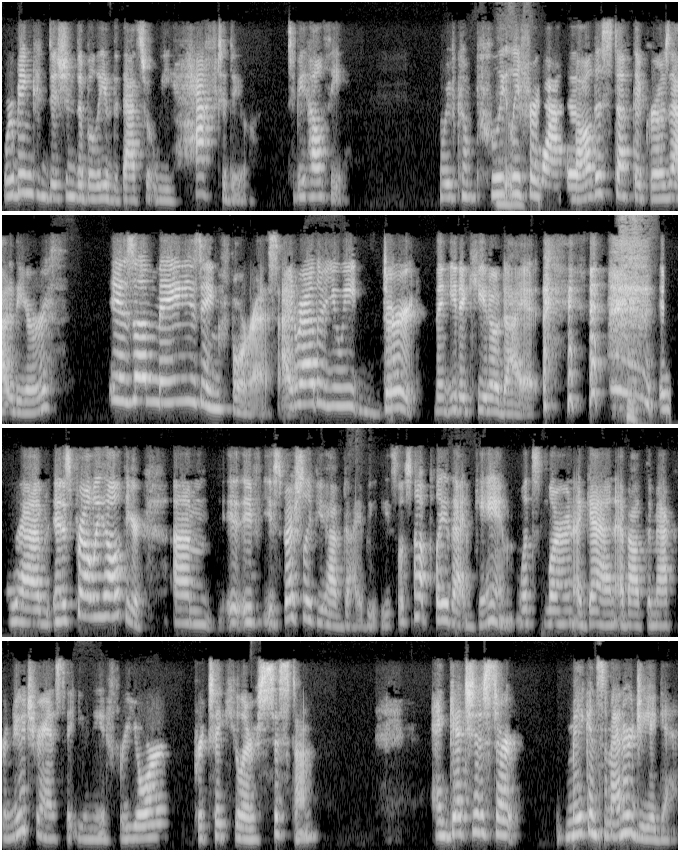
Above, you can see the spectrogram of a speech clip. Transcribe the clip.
We're being conditioned to believe that that's what we have to do to be healthy. We've completely forgot that all this stuff that grows out of the earth is amazing for us. I'd rather you eat dirt than eat a keto diet. if you have, and it's probably healthier. Um, if especially if you have diabetes, let's not play that game. Let's learn again about the macronutrients that you need for your particular system, and get you to start making some energy again.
